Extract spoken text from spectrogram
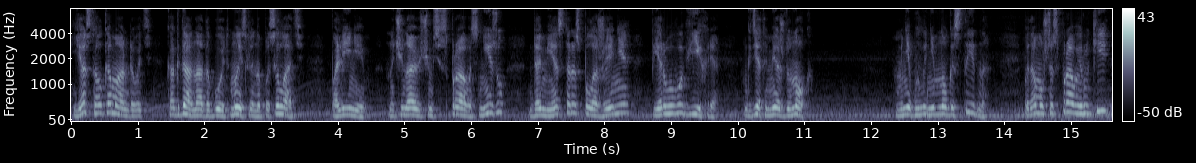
я стал командовать, когда надо будет мысленно посылать по линиям, начинающимся справа снизу до места расположения первого вихря, где-то между ног. Мне было немного стыдно, потому что с правой руки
